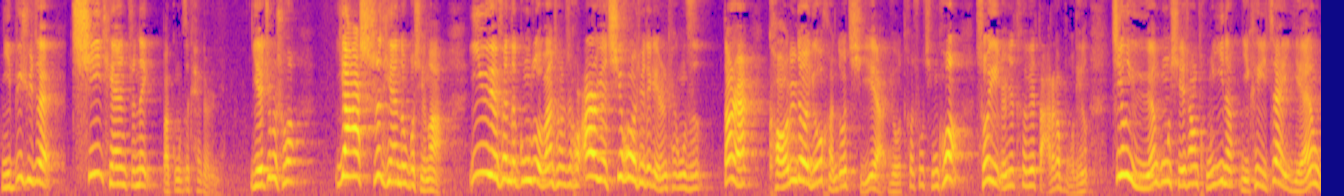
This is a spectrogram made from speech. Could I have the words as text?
你必须在七天之内把工资开给人家。也就是说，压十天都不行啊！一月份的工作完成之后，二月七号就得给人开工资。当然，考虑到有很多企业有特殊情况，所以人家特别打了个补丁，经与员工协商同意呢，你可以再延五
